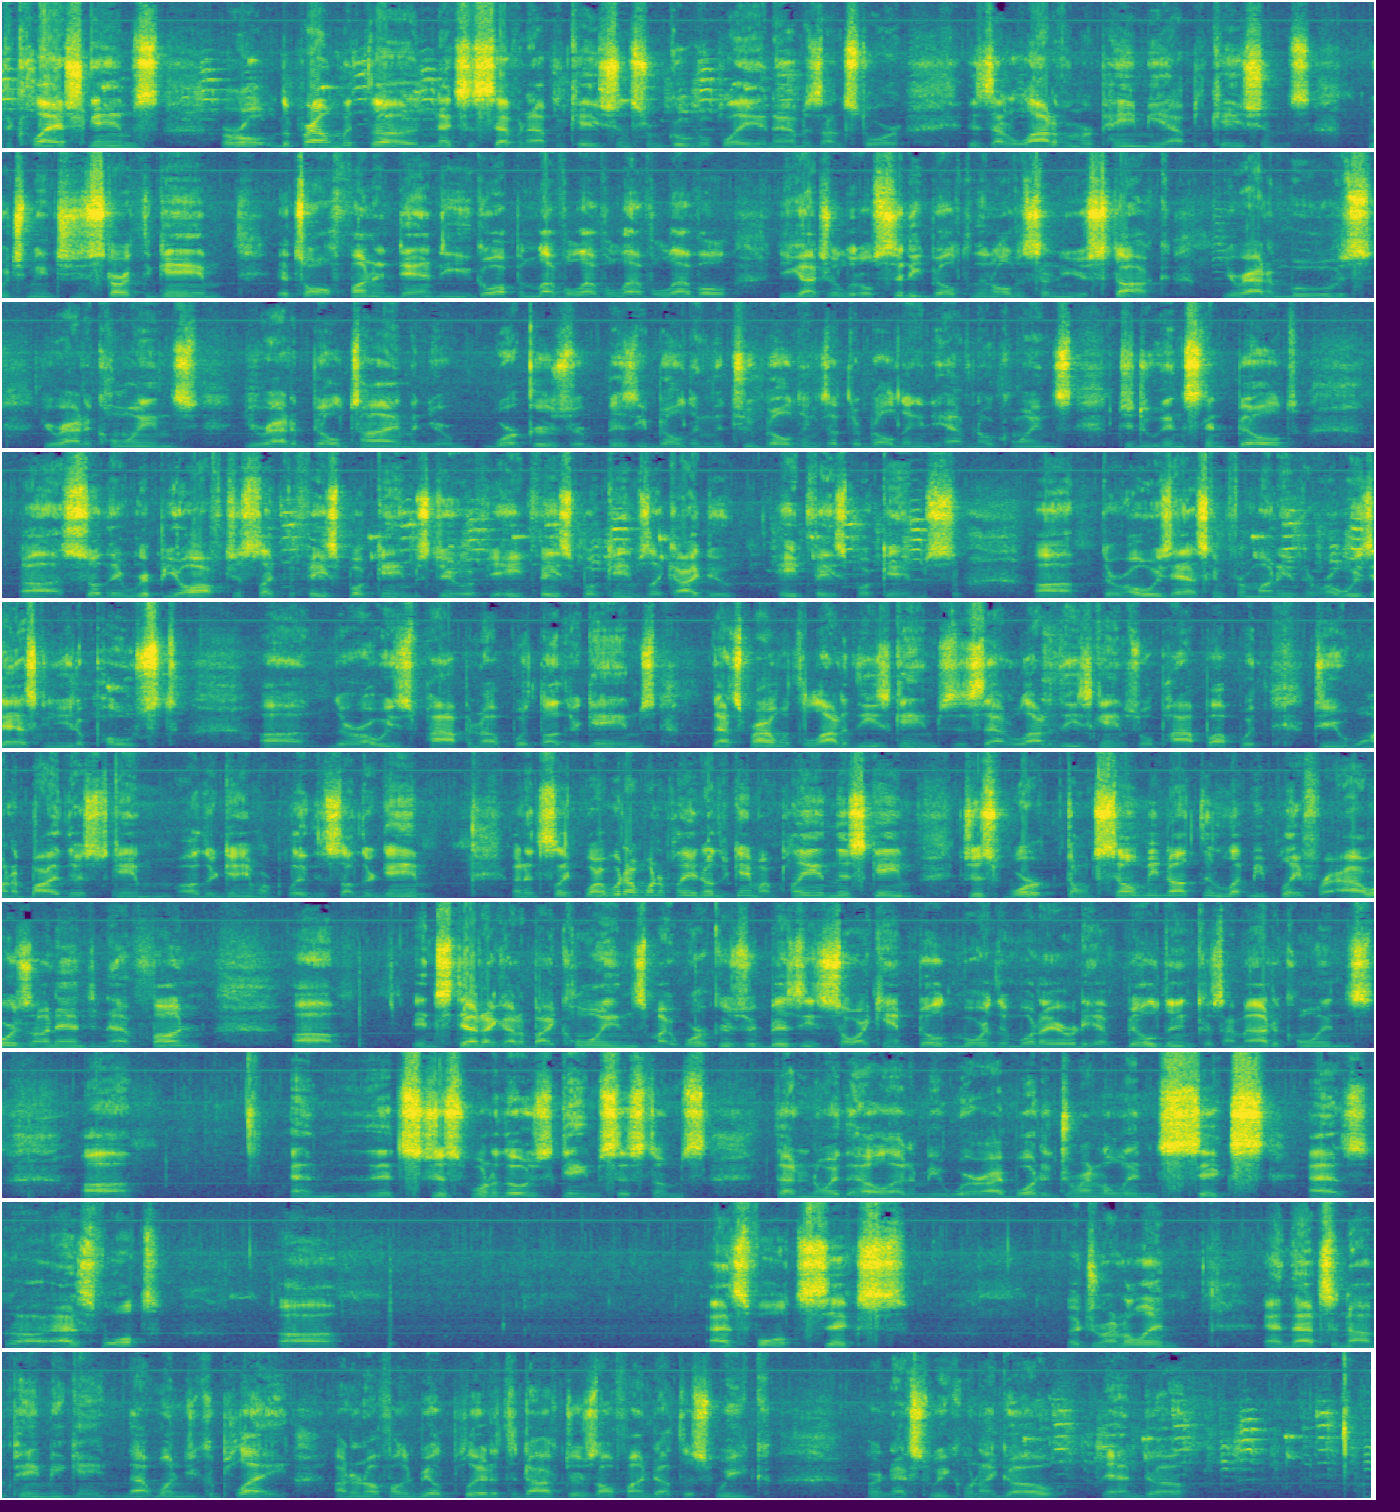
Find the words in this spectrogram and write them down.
The Clash games are the problem with the Nexus 7 applications from Google Play and Amazon Store is that a lot of them are pay me applications which means you start the game, it's all fun and dandy, you go up and level, level, level, level, you got your little city built, and then all of a sudden you're stuck, you're out of moves, you're out of coins, you're out of build time, and your workers are busy building the two buildings that they're building, and you have no coins to do instant build. Uh, so they rip you off just like the Facebook games do. If you hate Facebook games like I do, hate Facebook games. Uh, they're always asking for money. They're always asking you to post. Uh, they're always popping up with other games. That's the problem with a lot of these games is that a lot of these games will pop up with do you want to buy this game other game or play this other game? And it's like why would i want to play another game? I'm playing this game. Just work. Don't sell me nothing. Let me play for hours on end and have fun. Um, instead i got to buy coins. My workers are busy so i can't build more than what i already have building because i'm out of coins. Uh, and it's just one of those game systems that annoyed the hell out of me. Where I bought Adrenaline Six as uh, Asphalt, uh, Asphalt Six, Adrenaline, and that's a non-pay me game. That one you could play. I don't know if I'm gonna be able to play it at the doctor's. I'll find out this week or next week when I go. And uh,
